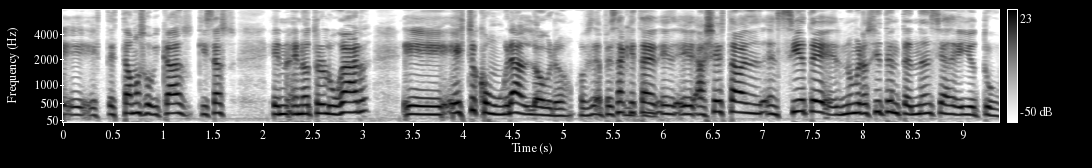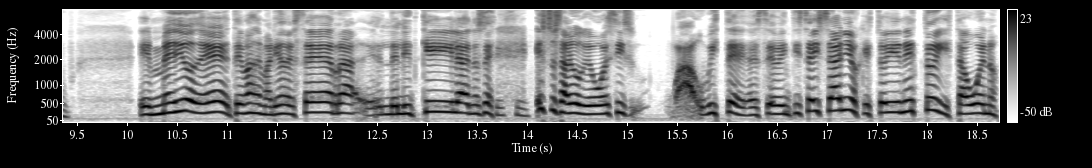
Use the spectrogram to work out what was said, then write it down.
eh, este, estamos ubicados quizás en, en otro lugar, eh, esto es como un gran logro. O sea, pensás que está, eh, eh, ayer estaba en, en siete, el número 7 en tendencias de YouTube. En medio de temas de María Becerra, el de Litquila, no sé. Sí, sí. Eso es algo que vos decís, wow, viste, hace 26 años que estoy en esto y está bueno,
